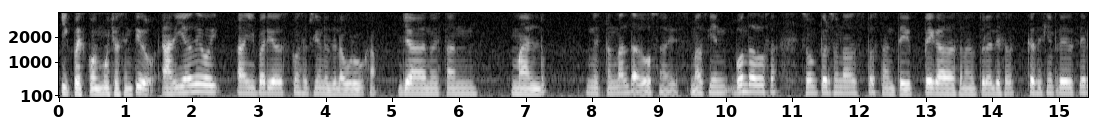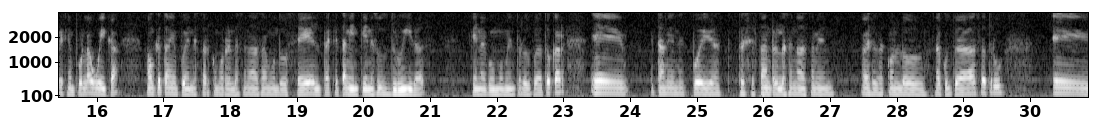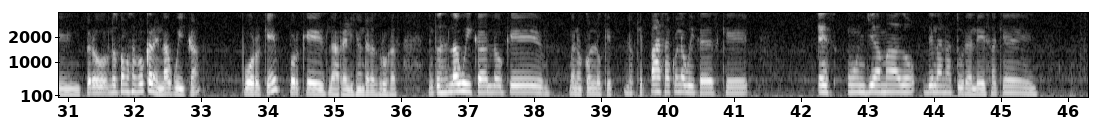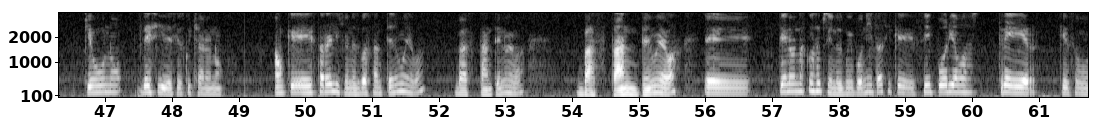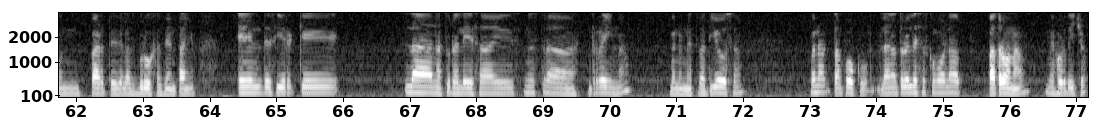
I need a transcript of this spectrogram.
Y pues con mucho sentido. A día de hoy hay varias concepciones de la bruja. Ya no es tan mal, no es tan maldadosa, es más bien bondadosa son personas bastante pegadas a la naturaleza, casi siempre se rigen por la Wicca, aunque también pueden estar como relacionadas al mundo celta, que también tiene sus druidas, que en algún momento los voy a tocar. Eh, también podría, pues están relacionadas también a veces con la cultura Satru, eh, pero nos vamos a enfocar en la Wicca. ¿Por qué? Porque es la religión de las brujas. Entonces la Wicca lo que bueno, con lo que, lo que pasa con la Wicca es que es un llamado de la naturaleza que, que uno decide si escuchar o no. Aunque esta religión es bastante nueva, bastante nueva, bastante nueva, eh, tiene unas concepciones muy bonitas y que sí podríamos creer que son parte de las brujas de antaño. El decir que la naturaleza es nuestra reina, bueno, nuestra diosa. Bueno, tampoco. La naturaleza es como la patrona, mejor dicho.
